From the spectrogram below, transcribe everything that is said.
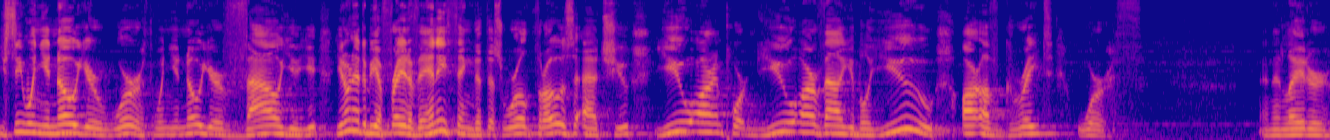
You see, when you know your worth, when you know your value, you, you don't have to be afraid of anything that this world throws at you. You are important. You are valuable. You are of great worth. And then later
